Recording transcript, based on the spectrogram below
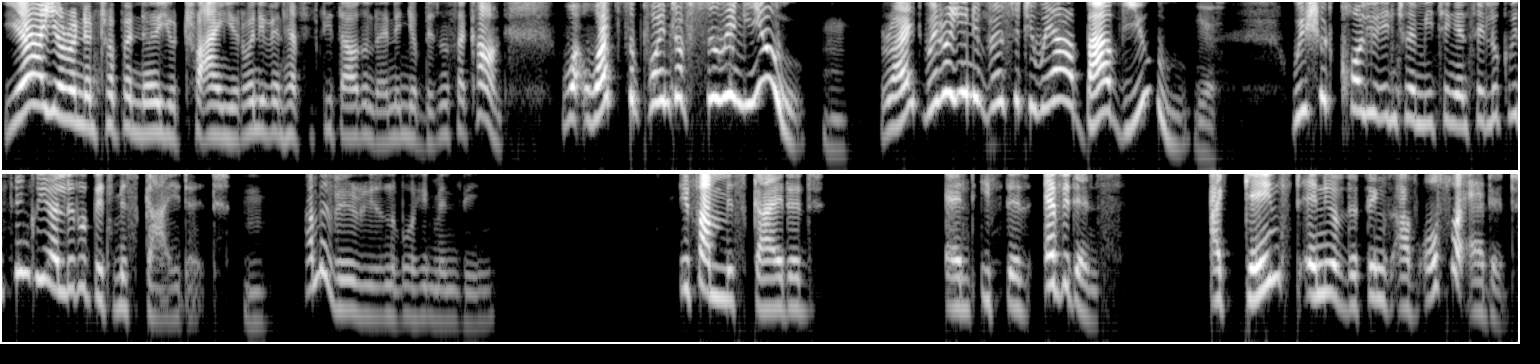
Yeah, you're an entrepreneur. You're trying. You don't even have 50,000 Rand in your business account. What, what's the point of suing you? Mm. Right? We're a university. We are above you. Yes. we should call you into a meeting and say, look, we think we are a little bit misguided. Mm. I'm a very reasonable human being. If I'm misguided and if there's evidence against any of the things I've also added,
